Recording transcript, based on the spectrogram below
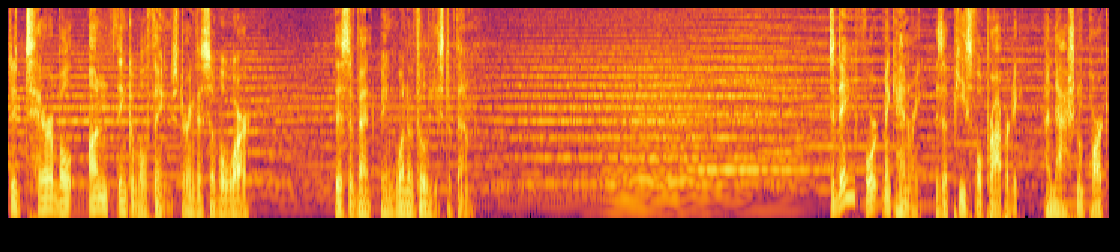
did terrible, unthinkable things during the Civil War, this event being one of the least of them. Today, Fort McHenry is a peaceful property, a national park,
